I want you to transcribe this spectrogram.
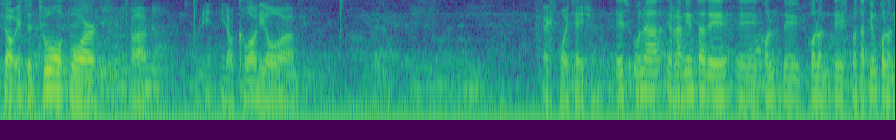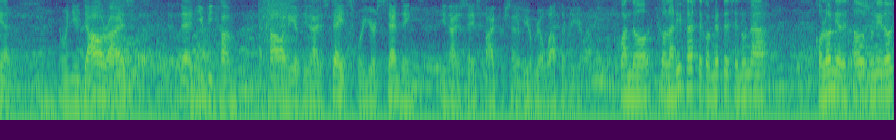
So it's a tool for, uh, you know, colonial uh, exploitation. Es una herramienta de, eh, col- de colon- de explotación colonial. And when you dollarize, then you become a colony of the United States where you're sending the United States 5% of your real wealth every year. Cuando dolarizas te conviertes en una colonia de Estados Unidos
